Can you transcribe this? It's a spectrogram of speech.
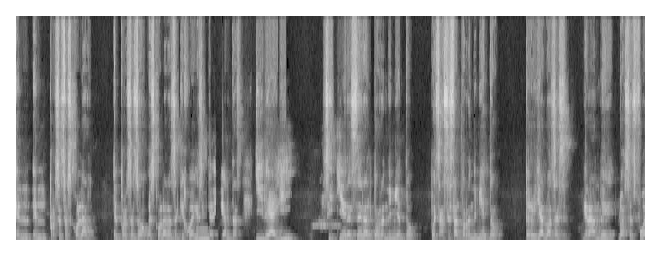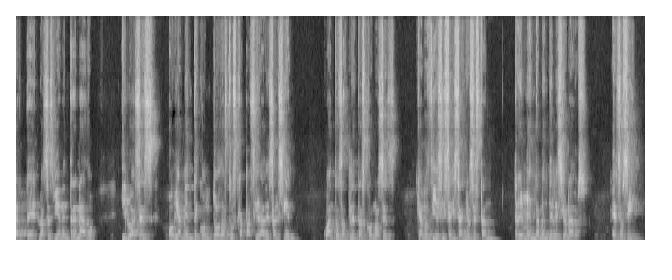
el, proceso escolar. El proceso escolar hace que juegues y te diviertas. Y de ahí, si quieres ser alto rendimiento, pues haces alto rendimiento. Pero ya lo haces grande, lo haces fuerte, lo haces bien entrenado y lo haces obviamente con todas tus capacidades al 100. ¿Cuántos atletas conoces que a los 16 años están tremendamente lesionados? Eso sí,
